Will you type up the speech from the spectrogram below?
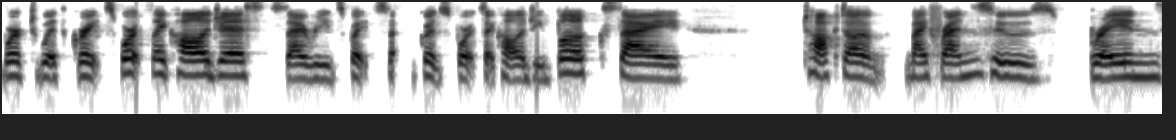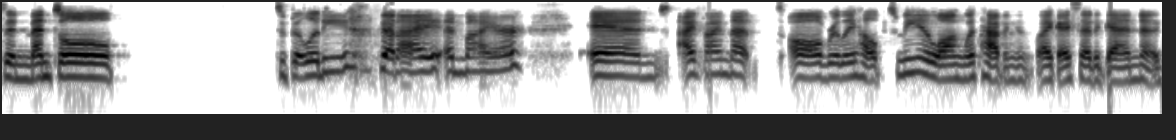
worked with great sports psychologists. I read sports, good sports psychology books. I talk to my friends whose brains and mental stability that I admire. And I find that all really helped me, along with having, like I said again, a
